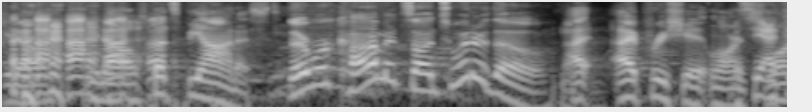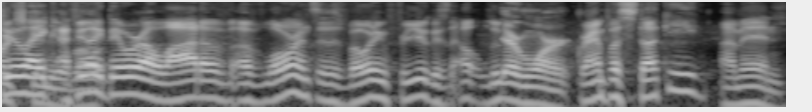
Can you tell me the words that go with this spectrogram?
You know, you know. Let's be honest. There were comments on Twitter though. I, I appreciate it, Lawrence. See, I Lawrence feel like me a I feel like there were a lot of, of Lawrence's voting for you because oh, Luke, There weren't. Grandpa Stuckey. I'm in.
